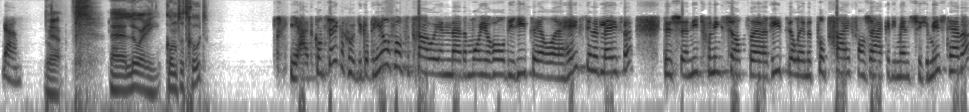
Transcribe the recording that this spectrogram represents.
ja. ja. Lori, komt het goed? Ja, het komt zeker goed. Ik heb heel veel vertrouwen in uh, de mooie rol die retail uh, heeft in het leven. Dus uh, niet voor niets zat retail in de top 5 van zaken die mensen gemist hebben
